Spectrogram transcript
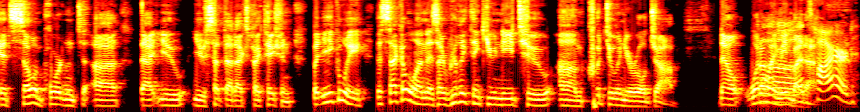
it's so important uh, that you you set that expectation. But equally, the second one is I really think you need to um, quit doing your old job. Now, what do oh, I mean by that? It's hard.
